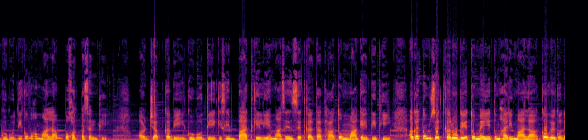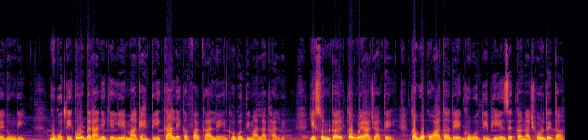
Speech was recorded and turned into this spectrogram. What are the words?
घुगुती को वह माला बहुत पसंद थी। और जब कभी घुगुती किसी बात के लिए माँ से जिद करता था तो माँ कहती थी, अगर तुम जिद करोगे तो मैं ये तुम्हारी माला कौवे को दे दूँगी। घुगुती को डराने के लिए माँ कहती, काले कव्वा काले घुगुती माला खा ले। ये सुनकर कौवे आ जाते। कौवों को आता देख घुगुती भी जिद करना छोड़ देता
